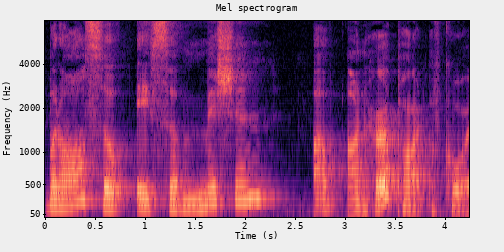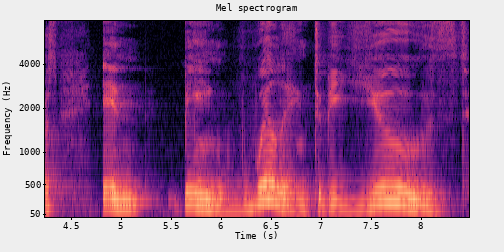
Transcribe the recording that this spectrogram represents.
but also a submission of, on her part, of course, in being willing to be used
